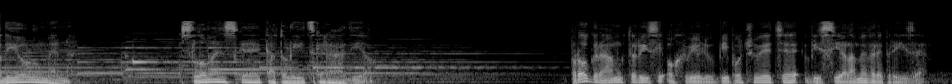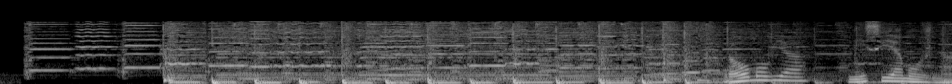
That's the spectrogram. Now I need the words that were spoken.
Rádio Lumen Slovenské katolícke rádio Program, ktorý si o chvíľu vypočujete, vysielame v repríze. Rómovia, misia možná.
